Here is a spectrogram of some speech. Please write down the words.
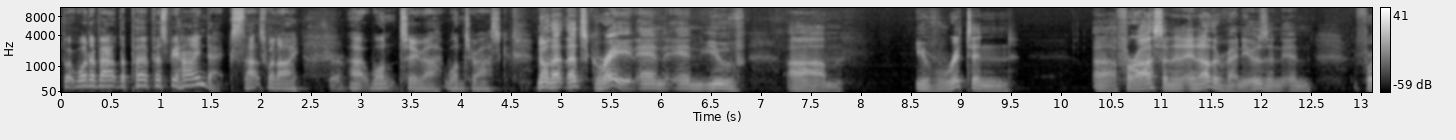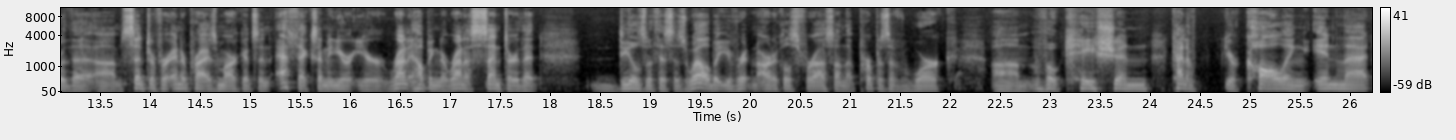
But what about the purpose behind x? That's what I uh, want to uh, want to ask. no, that that's great, and and you've um, you've written uh, for us and in, in other venues, and, and for the um, Center for Enterprise Markets and Ethics. I mean, you're you're run, helping to run a center that deals with this as well. But you've written articles for us on the purpose of work, um, vocation, kind of your calling in that.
